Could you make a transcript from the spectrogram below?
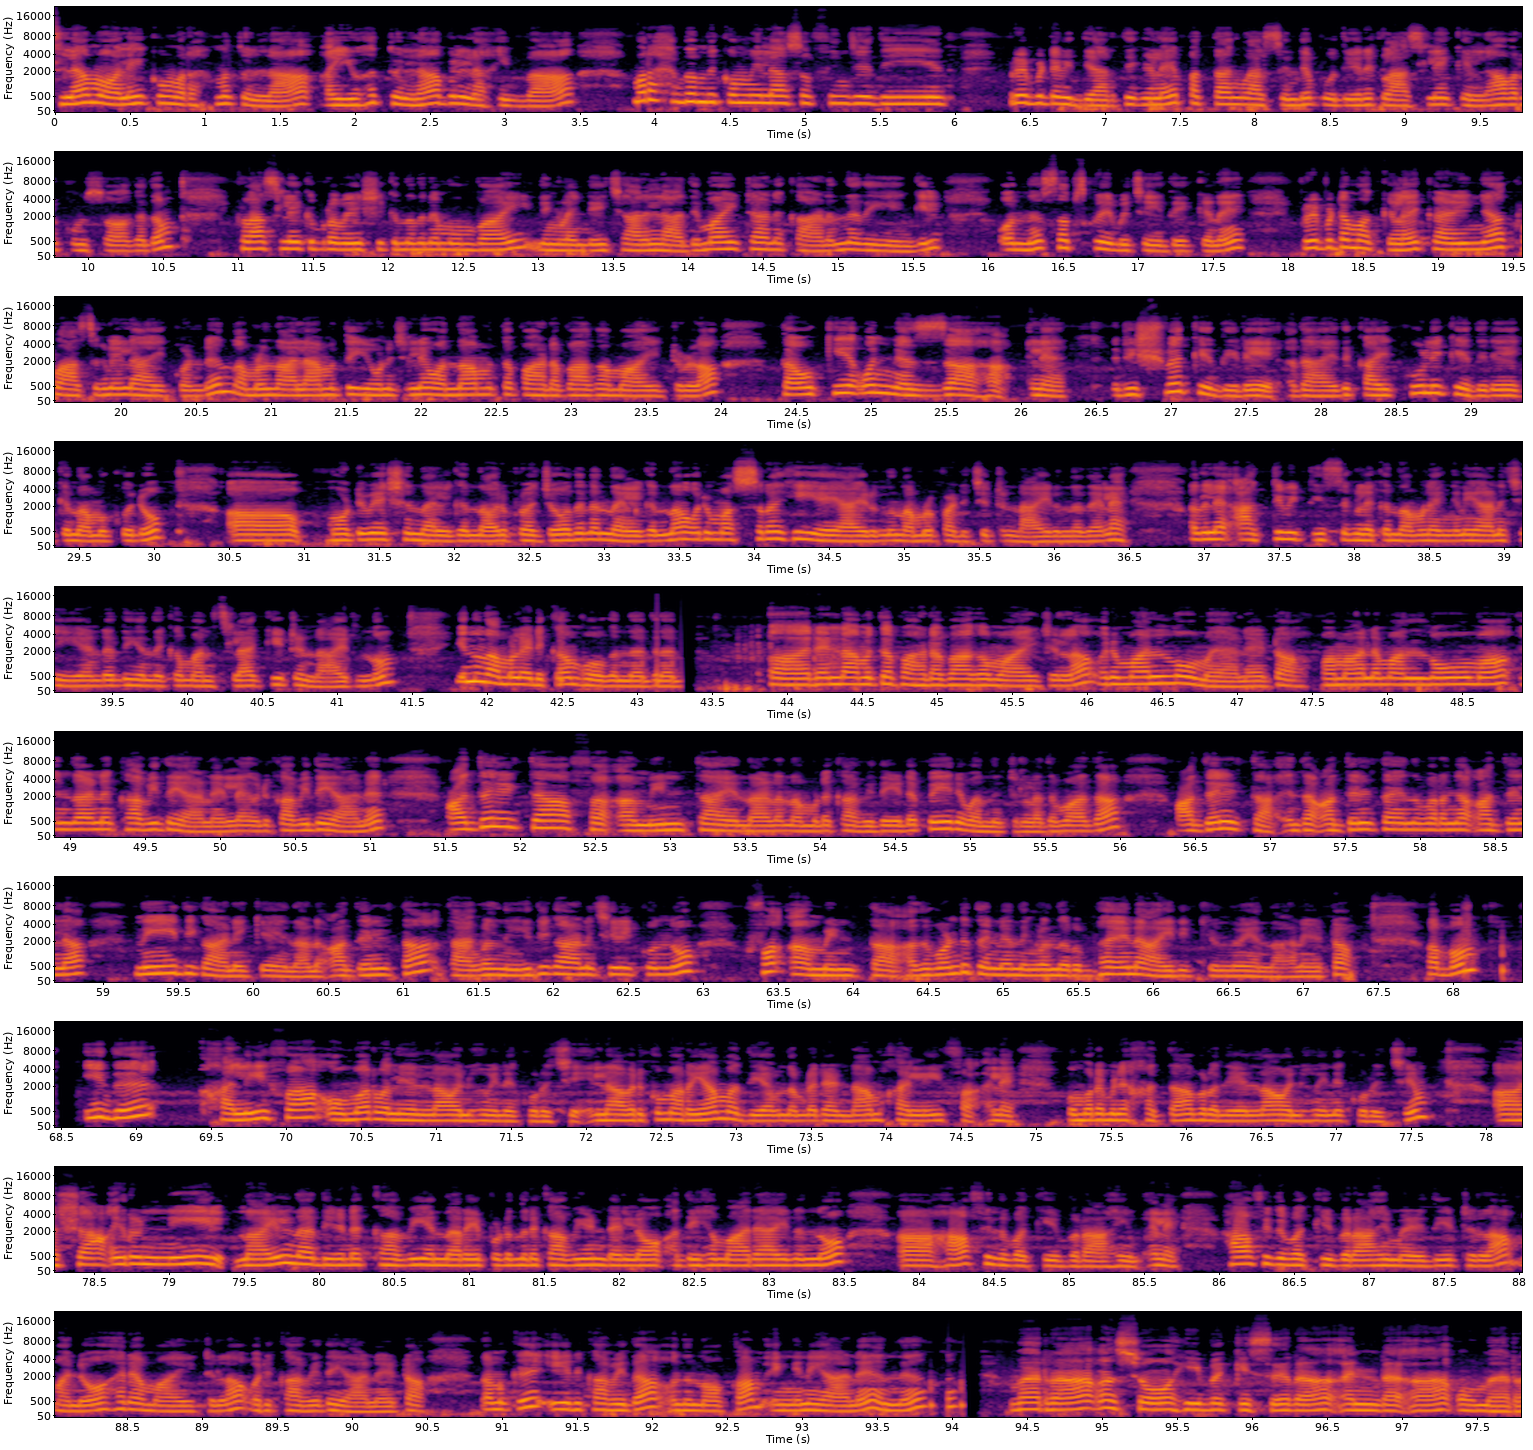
അസ്സാം വലൈക്കും വറഹമത്തുള്ള അയ്യുഹത്തുല്ലാബുല്ലഹിബ മറഹബം ബിക്കും ഇലാ സുഫിൻ ജദീദ് പ്രിയപ്പെട്ട വിദ്യാർത്ഥികളെ പത്താം ക്ലാസ്സിന്റെ പുതിയൊരു ക്ലാസ്സിലേക്ക് എല്ലാവർക്കും സ്വാഗതം. ക്ലാസ്സിലേക്ക് പ്രവേശിക്കുന്നതിന് മുമ്പായി നിങ്ങൾ എന്റെ ഈ ചാനൽ ആദ്യമായിട്ടാണ് കാണുന്നത് എങ്കിൽ ഒന്ന് സബ്സ്ക്രൈബ് ചെയ്തേക്കണേ. പ്രിയപ്പെട്ട മക്കളെ കഴിഞ്ഞ ക്ലാസ്സുകളിലായിക്കൊണ്ട് നമ്മൾ നാലാമത്തെ യൂണിറ്റിലെ ഒന്നാമത്തെ പാഠഭാഗമായിട്ടുള്ള തൗക്കിയ ഒൻ നസാഹ അല്ലേ റിഷ്വക്കെതിരെ അതായത് കൈക്കൂലിക്കെതിരെയൊക്കെ നമുക്കൊരു മോട്ടിവേഷൻ നൽകുന്ന ഒരു പ്രചോദനം നൽകുന്ന ഒരു മസ്രഹിയായിരുന്നു നമ്മൾ പഠിച്ചിട്ടുണ്ടായിരുന്നത്. അല്ലേ? അതിലെ ആക്ടിവിറ്റീസുകളൊക്കെ നമ്മൾ എങ്ങനെയാണ് ചെയ്യേണ്ടത് എന്നൊക്കെ മനസ്സിലാക്കിയിട്ടുണ്ടായിരുന്നു. ഇന്ന് നമ്മൾ എടുക്കാൻ പോകുന്നത് രണ്ടാമത്തെ പാഠഭാഗമായിട്ടുള്ള ഒരു മൽനോമയാണ് കേട്ടോ. മമാന മൽനോമ എന്താണ്? കവിതയാണ് അല്ലേ? ഒരു കവിതയാണ്. അദൽത്ത ഫ അമിൻത എന്നാണ് നമ്മുടെ കവിതയുടെ പേര് വന്നിട്ടുള്ളത്. മാതാ അദൽത്ത എന്താ അദൽത്ത എന്ന് പറഞ്ഞാൽ അതല നീതി കാണിക്കുക എന്നാണ്. അദൽത്ത താങ്കൾ നീതി കാണിച്ചിരിക്കുന്നു ഫ അമിൻത. അതുകൊണ്ട് തന്നെ നിങ്ങൾ നിർഭയനായിരിക്കുന്നു എന്നാണ് കേട്ടോ. അപ്പം ഇത് ഖലീഫ ഉമർ അലി അള്ളാഹുവിനെ കുറിച്ച്. എല്ലാവർക്കും അറിയാൻ മതിയാവും നമ്മുടെ രണ്ടാം ഖലീഫ അല്ലേ? ഉമർ ബിൻ ഖത്താബ് അലി അള്ളാഹുനുവിനെ കുറിച്ച്. ഷായിറു നീൽ നൈൽ നദിയുടെ കവി എന്നറിയപ്പെടുന്നൊരു കവി ഉണ്ടല്ലോ. അദ്ദേഹം ആരായിരുന്നു? ഹാഫിദ് വക്കി ഇബ്രാഹിം അല്ലേ? ഹാഫിദ് വക്കി ഇബ്രാഹിം എഴുതിയിട്ടുള്ള മനോഹരമായിട്ടുള്ള ഒരു കവിതയാണ് കേട്ടോ. നമുക്ക് ഈ ഒരു കവിത ഒന്ന് നോക്കാം. എങ്ങനെയാണ് എന്ന്? വറാ സോഹിബ കിസിറ അൻഡ ആ ഉമറ.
